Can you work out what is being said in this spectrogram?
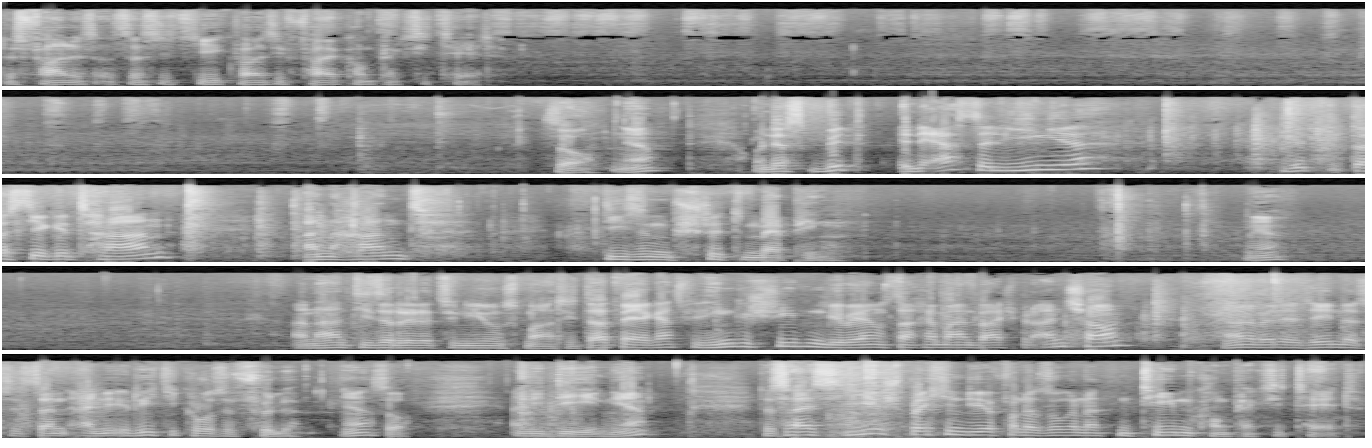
des Falles, also das ist die quasi Fallkomplexität. So, ja. Und das wird in erster Linie wird das hier getan anhand diesem Schritt Mapping. Ja? Anhand dieser Relationierungsmatrix. Da hat man ja ganz viel hingeschrieben. Wir werden uns nachher mal ein Beispiel anschauen. Ja, dann werdet ihr sehen, das ist dann eine richtig große Fülle ja, so, an Ideen. Ja? Das heißt, hier sprechen wir von der sogenannten Themenkomplexität.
